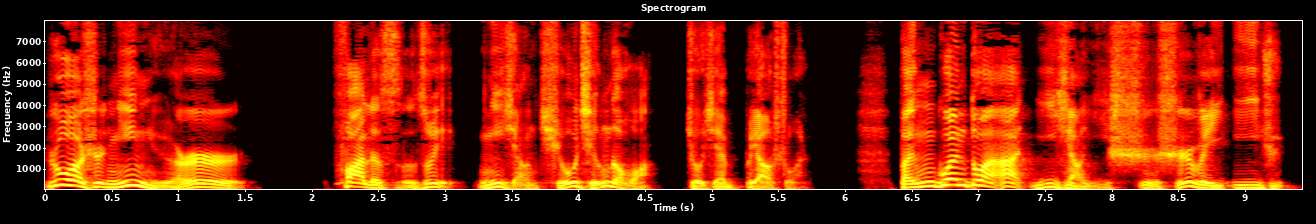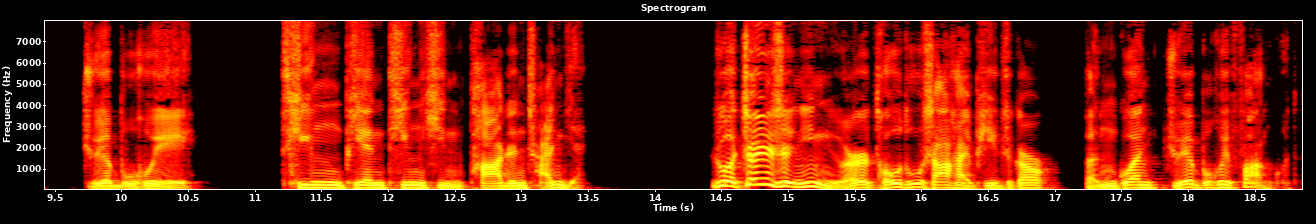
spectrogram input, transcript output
若是你女儿犯了死罪，你想求情的话，就先不要说了。本官断案一向以事实为依据，绝不会听偏听信他人谗言。若真是你女儿投毒杀害皮志高，本官绝不会放过的。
